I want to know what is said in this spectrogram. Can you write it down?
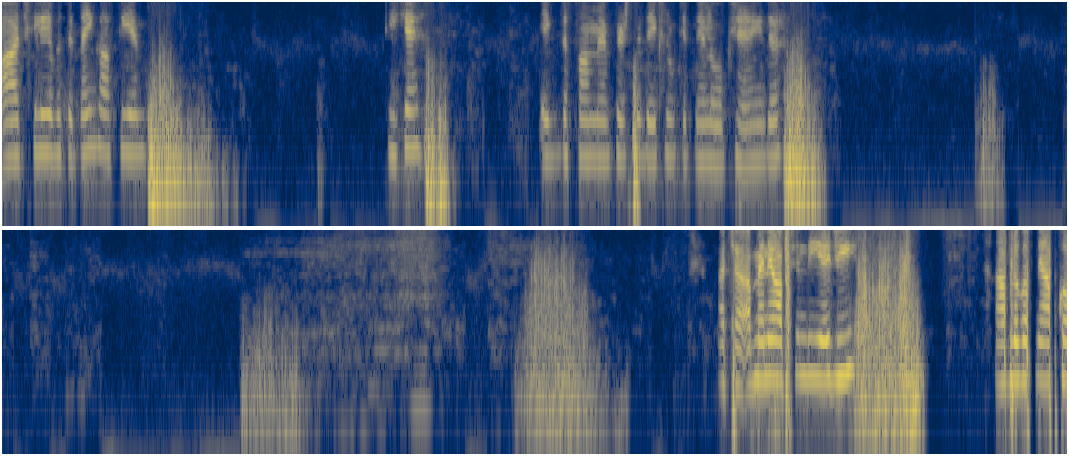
आज के लिए बस इतना ही, काफ़ी है। ठीक है? एक दफ़ा मैं फिर से देख लूँ कितने लोग हैं इधर। अच्छा अब मैंने ऑप्शन दिए जी। आप लोग अपने आप को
